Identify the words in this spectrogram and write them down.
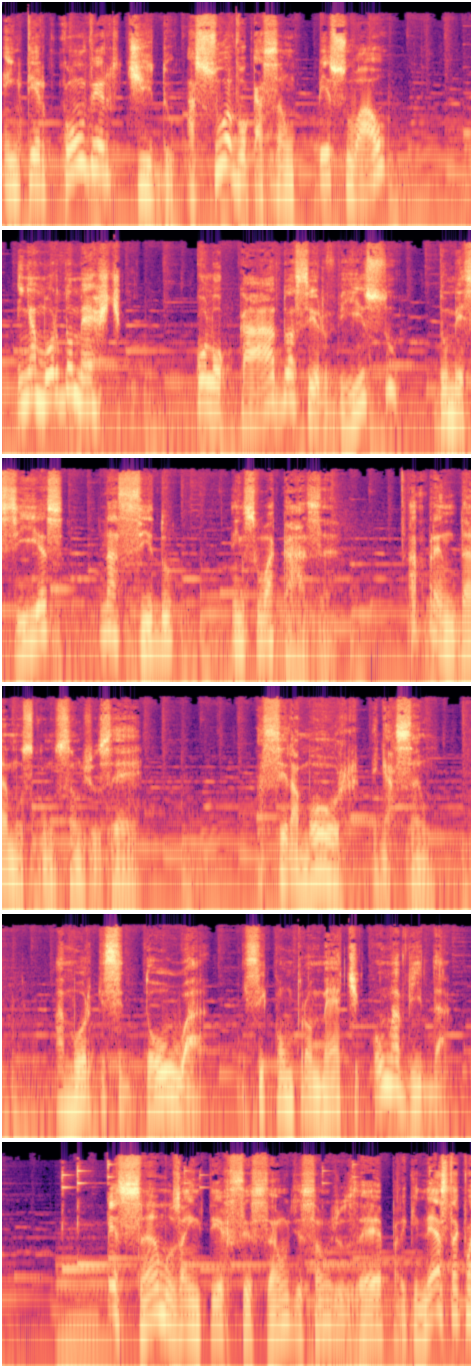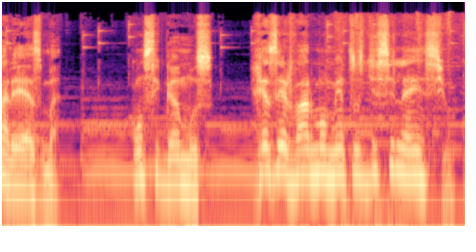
em ter convertido a sua vocação pessoal em amor doméstico, colocado a serviço do Messias nascido em sua casa. Aprendamos com São José a ser amor em ação, amor que se doa e se compromete com a vida. Peçamos a intercessão de São José para que nesta quaresma consigamos reservar momentos de silêncio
